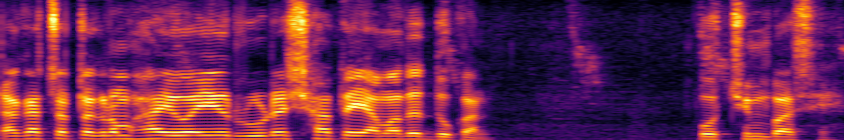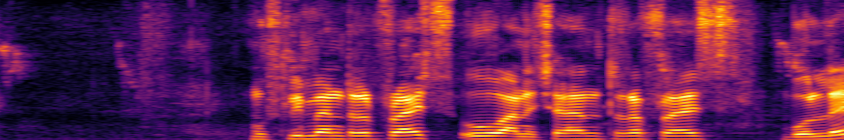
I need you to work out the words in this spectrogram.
ঢাকা চট্টগ্রাম হাইওয়ে রোডের সাথেই আমাদের দোকান, পশ্চিম পাশে। মুসলিম এন্টারপ্রাইজ ও আনিসা এন্টারপ্রাইজ বললে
